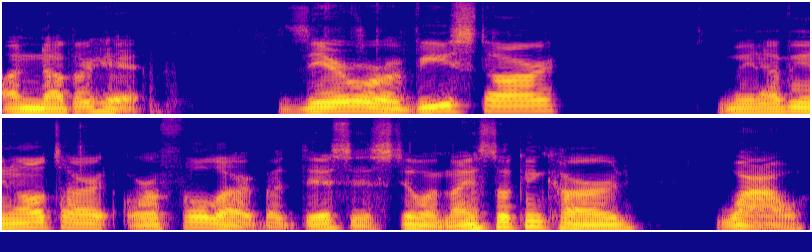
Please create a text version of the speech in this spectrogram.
Another hit. Zeraora V star. May not be an alt art or a full art, but this is still a nice looking card. Wow.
